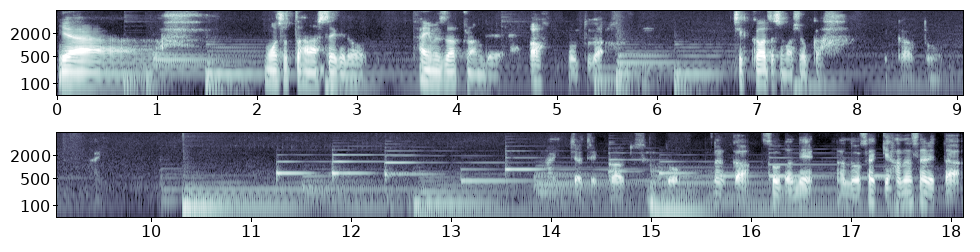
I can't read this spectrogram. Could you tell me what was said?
いやー、もうちょっと話したいけど、タイムズアップなんで、あ本当だ。チェックアウトしましょうか。チェックアウト。はい。はい、じゃあチェックアウトすると、なんかそうだね、あの、さっき話された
